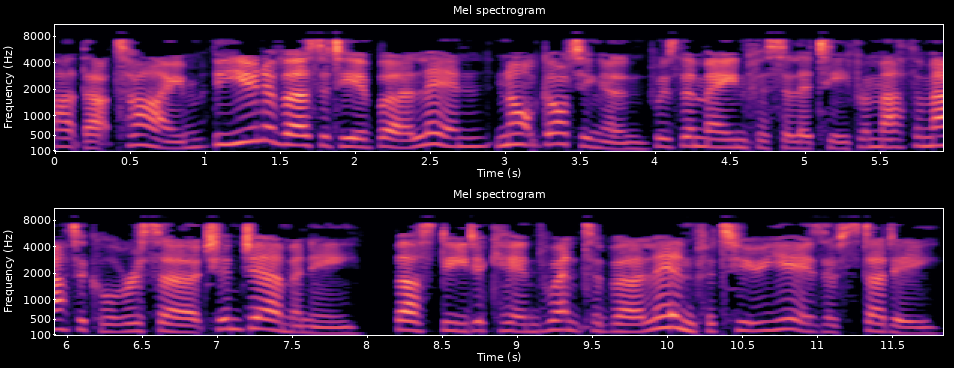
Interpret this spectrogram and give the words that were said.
At that time, the University of Berlin, not Göttingen, was the main facility for mathematical research in Germany. Thus Dedekind went to Berlin for two years of study,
